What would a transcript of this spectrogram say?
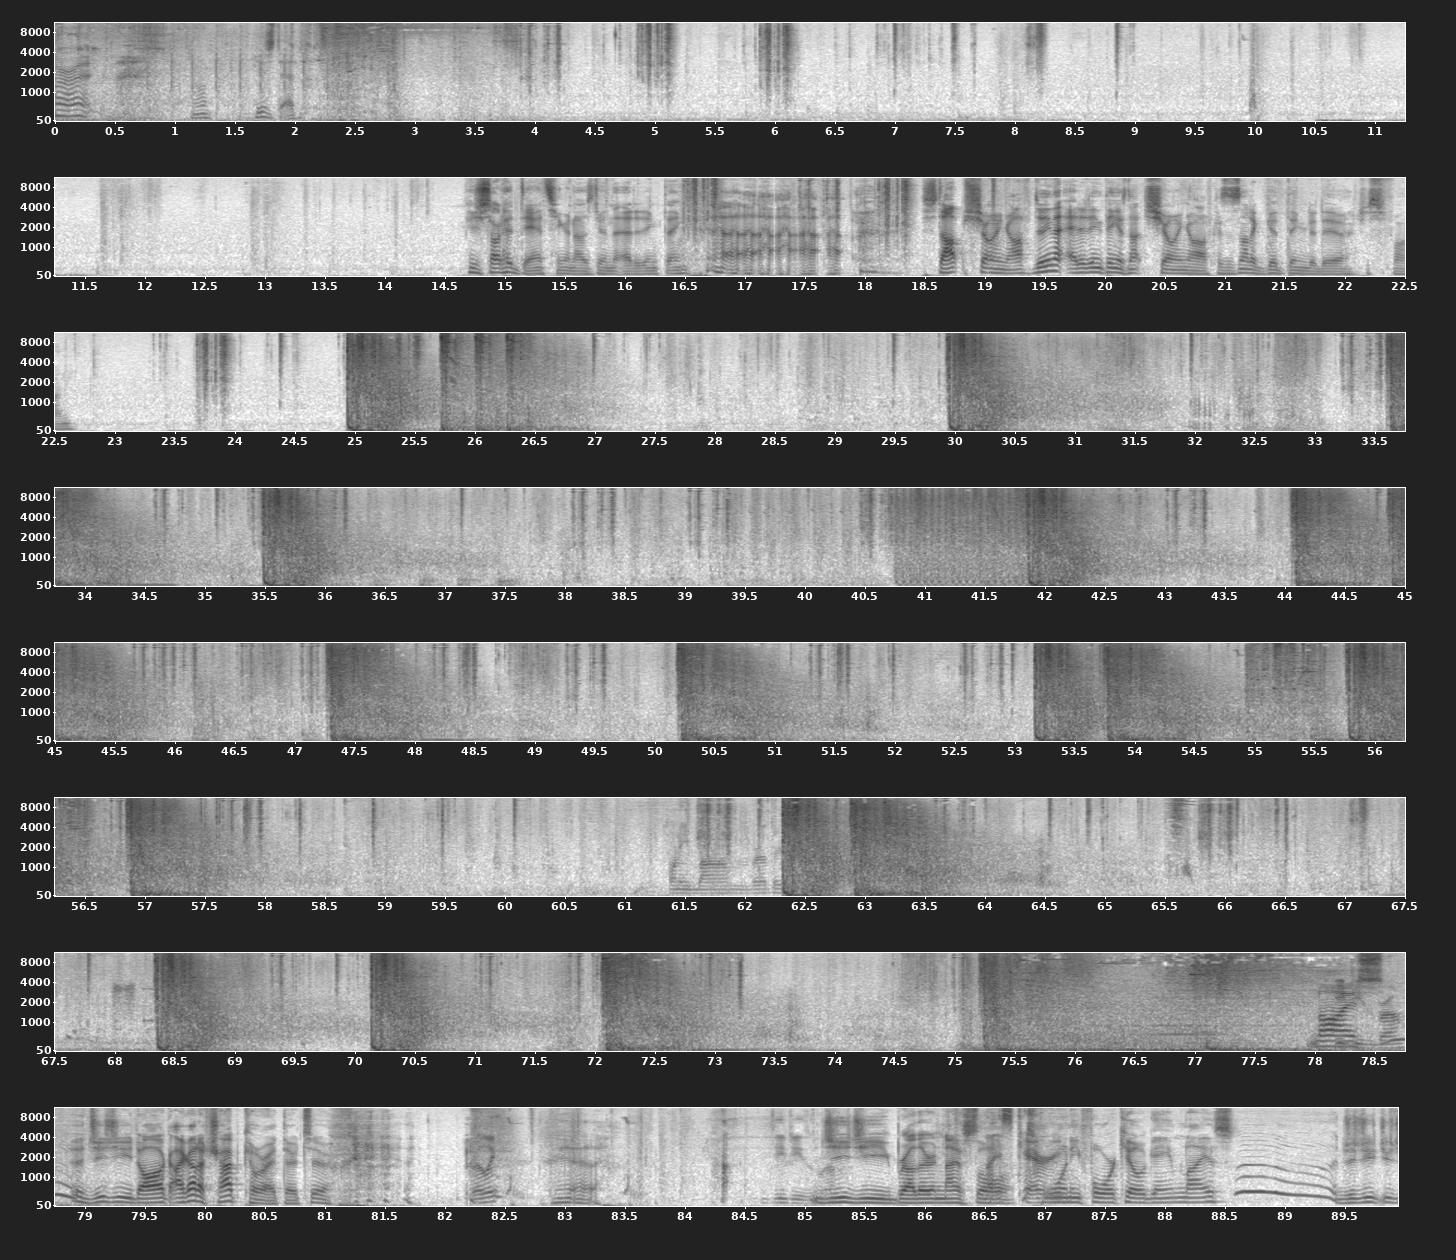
Alright. He's dead. He started dancing when I was doing the editing thing. Stop showing off. Doing the editing thing is not showing off because it's not a good thing to do. Just fun. Twenty bomb, brother. Nice. Ooh, GG, dog. I got a trap kill right there, too. Really? yeah. GG's, bro. GG, brother. Nice little Nice carry. 24 kill game. Nice. Ooh, GG, GG.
